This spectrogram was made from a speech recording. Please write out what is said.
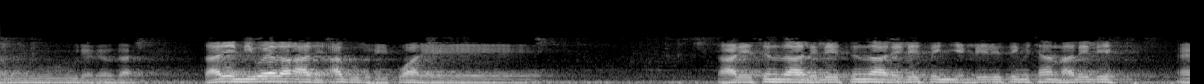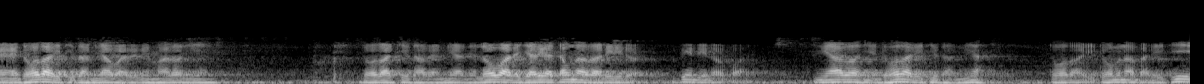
ဘူးတဲ့ဥစ္စာဒါတွေမိဝဲသောအပြင်အကုသိုလ်တွေပွားတယ် ဒါတွေစဉ်းစားလေးလေးစဉ်းစားလေးလေးစိတ်ညစ်လေးလေးစိတ်မချမ်းသာလေးလေးအဲဒေါသတွေဖြစ်တာများပါတယ်ဒီမှာတော့ညဒေါသဖြစ်တာလည်းများတယ်လောဘလည်းကြားရကတောင်းတာလေးတွေတော့အပြင်းတင်တော့ပါတယ်များတော့ညဒေါသတွေဖြစ်တာများဒေါသတွေဒေါမနတာတွေဖြစ်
